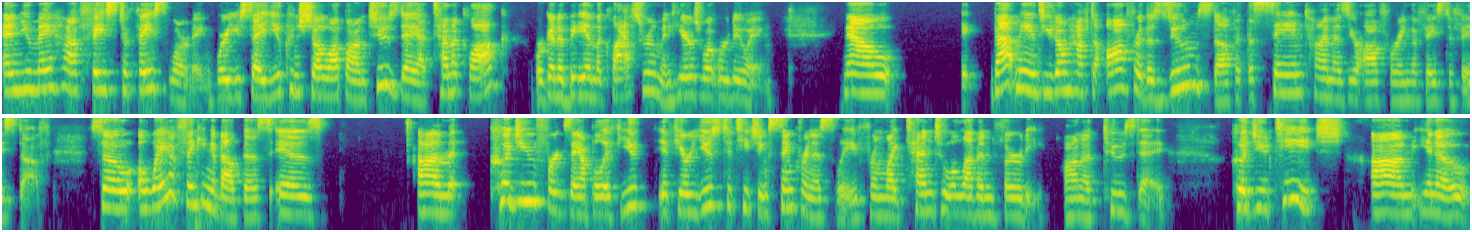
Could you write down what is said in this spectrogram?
And you may have face-to-face -face learning where you say you can show up on Tuesday at 10 o'clock. We're gonna be in the classroom and here's what we're doing. Now, that means you don't have to offer the Zoom stuff at the same time as you're offering the face-to-face -face stuff. So a way of thinking about this is, um, could you, for example, if you if you're used to teaching synchronously from like 10 to 11:30 on a Tuesday, could you teach, um, you know,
